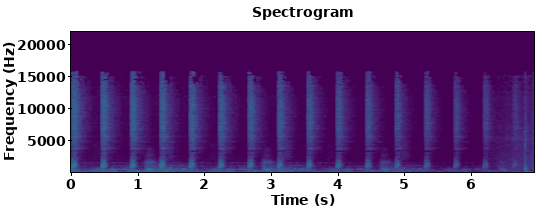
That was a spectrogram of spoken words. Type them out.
Thank you.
